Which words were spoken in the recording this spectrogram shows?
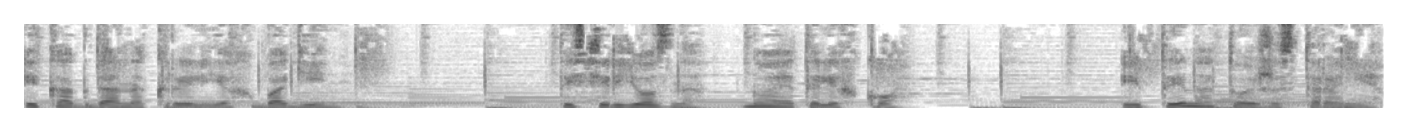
И когда на крыльях богинь? Ты серьезно, но это легко. И ты на той же стороне.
